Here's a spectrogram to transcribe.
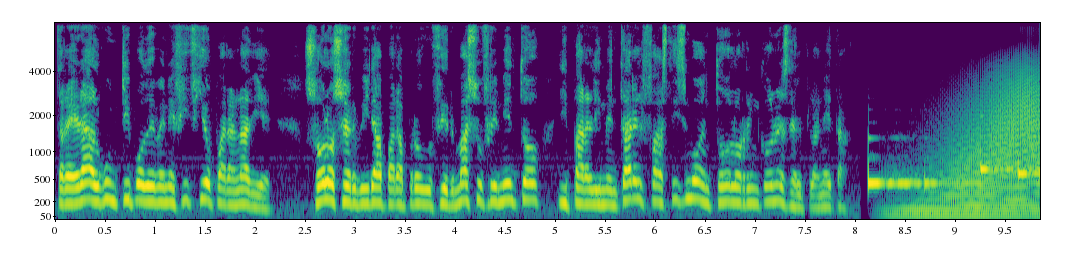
traerá algún tipo de beneficio para nadie. Solo servirá para producir más sufrimiento y para alimentar el fascismo en todos los rincones del planeta. Thank you.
